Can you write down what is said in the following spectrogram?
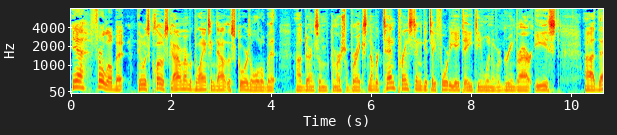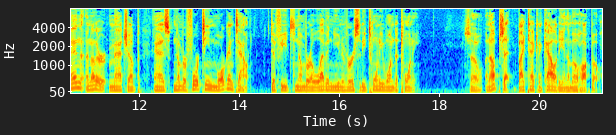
Yeah, for a little bit. It was close. I remember glancing down at the scores a little bit uh, during some commercial breaks. Number 10, Princeton gets a 48 to 18 win over Greenbrier East. Uh, then another matchup as number 14, Morgantown defeats number 11, University 21 to 20. So an upset by technicality in the Mohawk Bowl.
